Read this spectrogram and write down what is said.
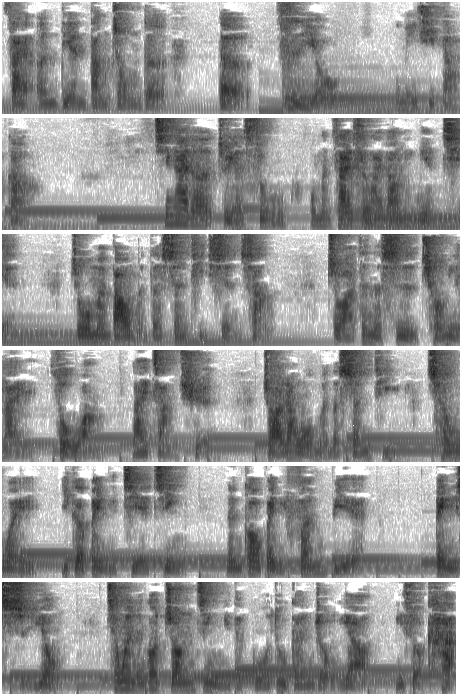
在恩典当中的的自由。我们一起祷告，亲爱的主耶稣，我们再次来到你面前，主我们把我们的身体献上，主啊，真的是求你来做王，来掌权，主啊，让我们的身体成为一个被你洁净。能够被你分别，被你使用，成为能够装进你的国度跟荣耀，你所看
